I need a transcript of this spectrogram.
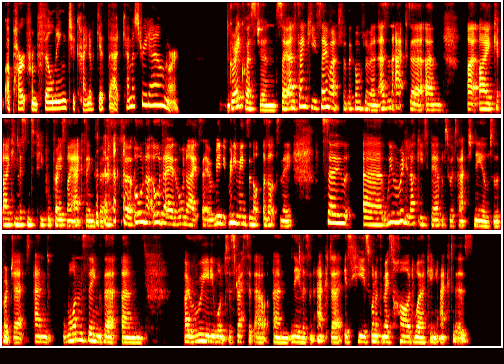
apart from filming to kind of get that chemistry down or Great question. So, and thank you so much for the compliment. As an actor, um, I, I, I, can listen to people praise my acting for, for all night, all day and all night. So it really, really means a lot, a lot to me. So uh, we were really lucky to be able to attach Neil to the project. And one thing that um, I really want to stress about um, Neil as an actor is he's one of the most hardworking actors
